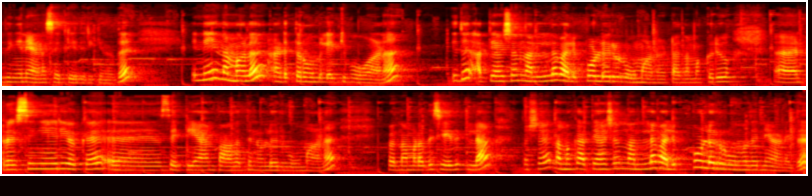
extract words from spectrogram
ഇതിങ്ങനെയാണ് സെറ്റ് ചെയ്തിരിക്കുന്നത്. ഇനി നമ്മൾ അടുത്ത റൂമിലേക്ക് പോവുകയാണ് ഇത് അത്യാവശ്യം നല്ല വലിപ്പമുള്ളൊരു റൂമാണ് കേട്ടോ. നമുക്കൊരു ഡ്രസ്സിങ് ഏരിയ ഒക്കെ സെറ്റ് ചെയ്യാൻ പാകത്തിനുള്ളൊരു റൂമാണ്. ഇപ്പം നമ്മളത് ചെയ്തിട്ടില്ല. പക്ഷേ നമുക്ക് അത്യാവശ്യം നല്ല വലിപ്പമുള്ളൊരു റൂം തന്നെയാണിത്.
